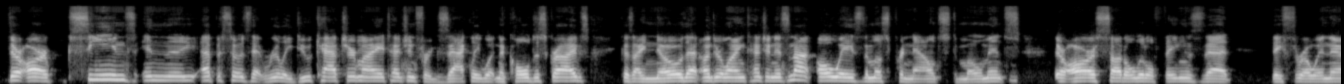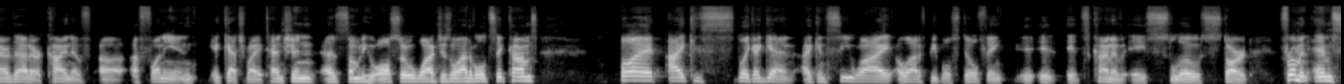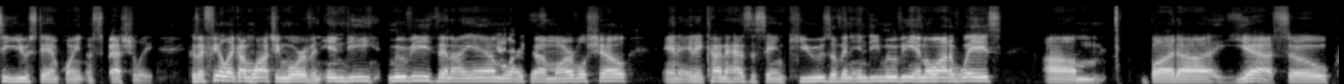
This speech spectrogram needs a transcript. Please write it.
there are scenes in the episodes that really do capture my attention for exactly what Nicole describes because I know that underlying tension. It's not always the most pronounced moments. There are subtle little things that they throw in there that are kind of uh, funny and it catch my attention as somebody who also watches a lot of old sitcoms. But I can like again, I can see why a lot of people still think it, it, it's kind of a slow start from an MCU standpoint, especially because I feel like I'm watching more of an indie movie than I am like a Marvel show and, and it kind of has the same cues of an indie movie in a lot of ways. Um, but uh, yeah, so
